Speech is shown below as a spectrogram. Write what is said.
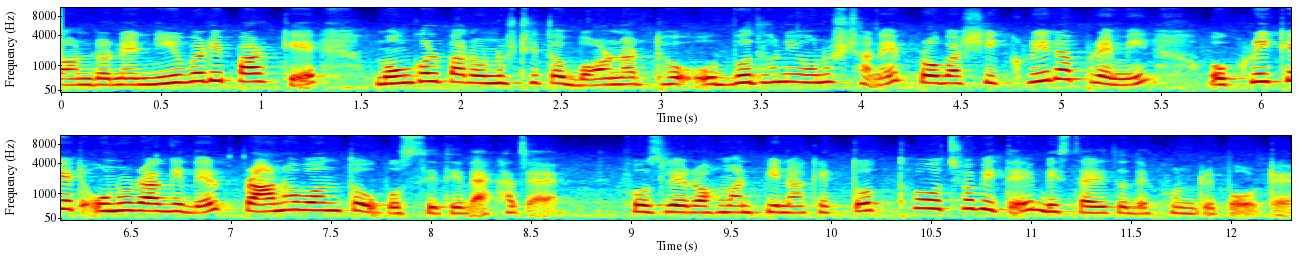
লন্ডনের নিউবেরি পার্কে মঙ্গলবার অনুষ্ঠিত বর্ণাঢ্য উদ্বোধনী অনুষ্ঠানে প্রবাসী ক্রীড়াপ্রেমী ও ক্রিকেট অনুরাগীদের প্রাণবন্ত উপস্থিতি দেখা যায়। ফজলে রহমান পিনাকের তথ্য ও ছবিতে বিস্তারিত দেখুন রিপোর্টে।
